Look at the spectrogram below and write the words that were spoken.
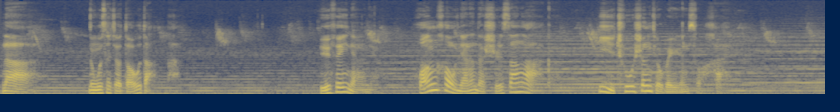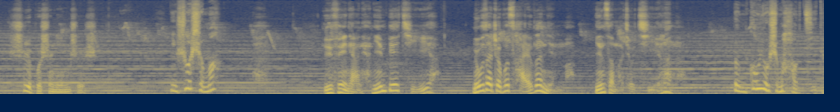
那，奴才就斗胆了。于妃娘娘、皇后娘娘的十三阿哥，一出生就为人所害，是不是您指使的？你说什么？于妃娘娘，您别急呀，奴才这不才问您吗？您怎么就急了呢？本宫有什么好急的？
